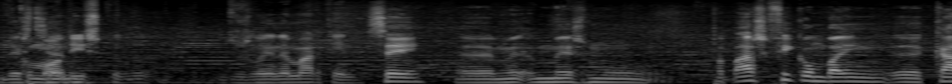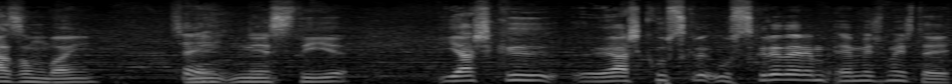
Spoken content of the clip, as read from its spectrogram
Deste Como o ano. disco de, dos Linda Martin. Sim, me- mesmo. Acho que ficam bem, eh, casam bem nesse dia. E acho que, acho que o segredo, o segredo é, é mesmo este: é,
